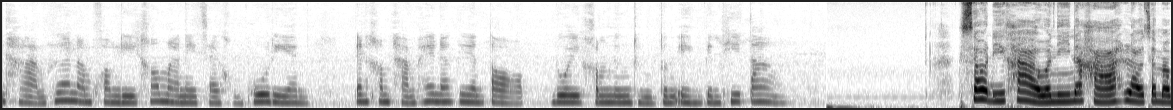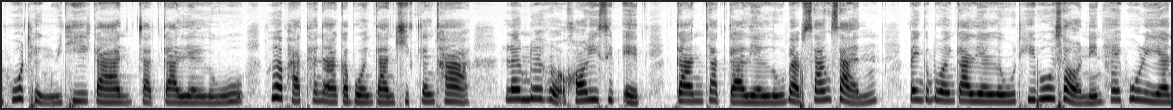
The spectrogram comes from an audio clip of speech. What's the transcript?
ำถามเพื่อนำความดีเข้ามาในใจของผู้เรียน เป็นคำถามให้นักเรียนตอบ โดยคำนึงถึงตนเองเป็นที่ตั้ง สวัสดีค่ะ วันนี้นะคะ เราจะมาพูดถึงวิธีการจัดการเรียนรู้ เพื่อพัฒนากระบวนการคิดกันค่ะ เริ่มด้วยหัวข้อที่ 11 การจัดการเรียนรู้แบบสร้างสรรค์ เป็นกระบวนการเรียนรู้ที่ผู้สอนเน้นให้ผู้เรียน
